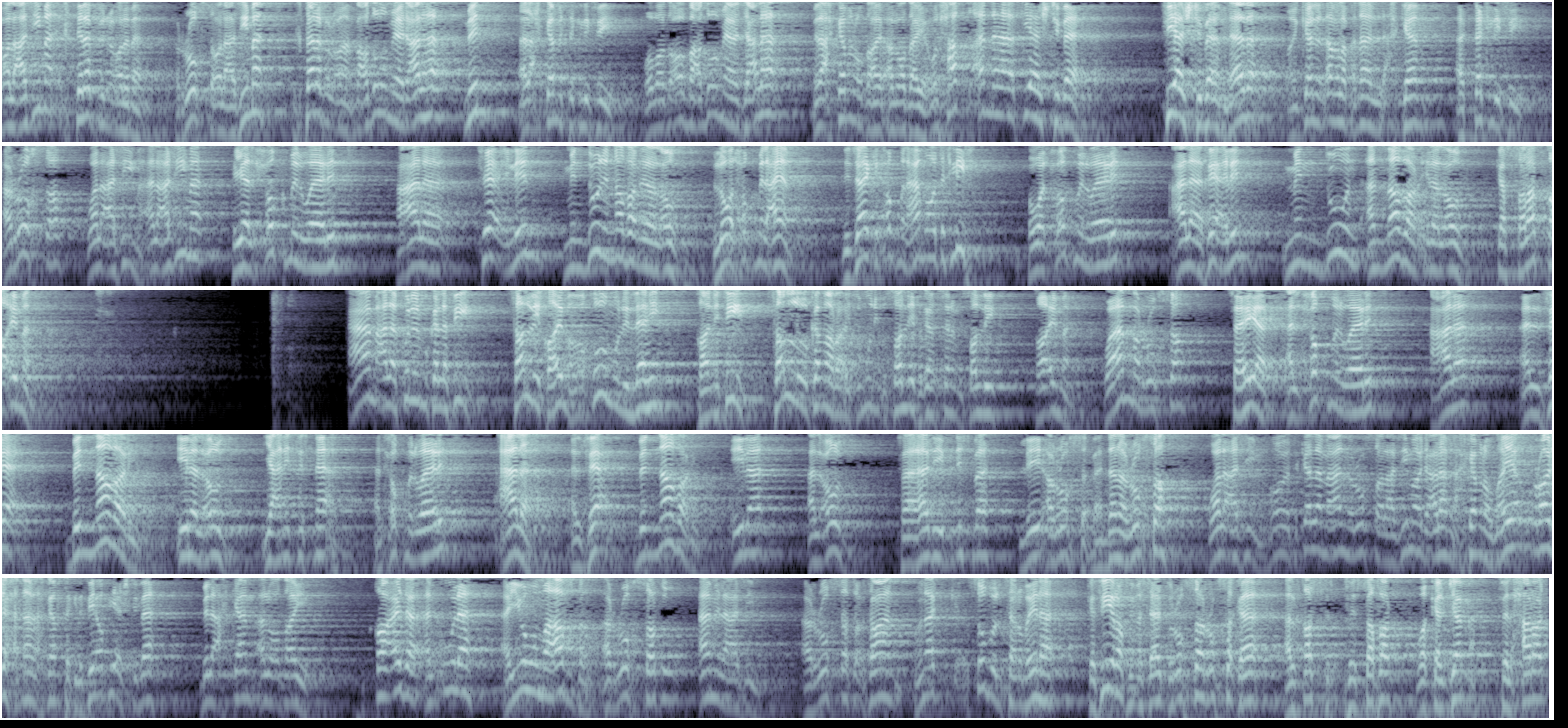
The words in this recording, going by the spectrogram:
والعزيمة اختلاف بين العلماء. الرخصة والعزيمة اختلف العلماء. بعضهم يجعلها من الأحكام التكليفية وبعضهم يجعلها من الأحكام الوضعية. والحق أنها فيها اشتباه. فيها اشتباه من هذا وإن كان الأغلب أنها للأحكام التكليفية. الرخصة والعزيمة. العزيمة هي الحكم الوارد على فعل من دون النظر إلى العذر اللي هو الحكم العام. لذلك الحكم العام هو تكليفي هو الحكم الوارد على فعل من دون النظر إلى العذر كالصلاة قائمة عام على كل المكلفين. صلي قائمة وقوموا لله قانتين. صلوا كما رأيتموني أصلي فكان سلم يصلي. قائما. وأما الرخصة فهي الحكم الوارد على الفعل بالنظر إلى العذر يعني استثناء. الحكم الوارد على الفعل بالنظر إلى العذر. فهذه بالنسبة للرخصة. عندنا الرخصة والعزيمة. هو يتكلم عن الرخصة والعزيمة وجعلها من الأحكام الوضعية وراجح أنها من الأحكام التكليفية وفيها اشتباه بالأحكام الوضعية. القاعدة الأولى أيهما أفضل الرخصة أم العزيمة؟ الرخصة طبعا هناك سبل سنبينها كثيرة في مسألة الرخصة الرخصة كالقصر في السفر وكالجمع في الحرج.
